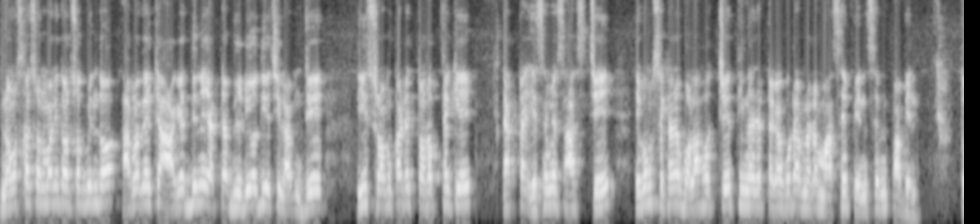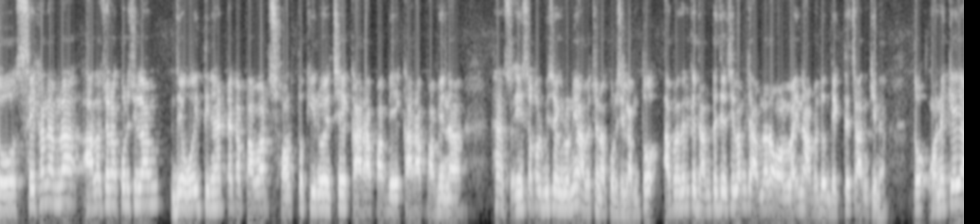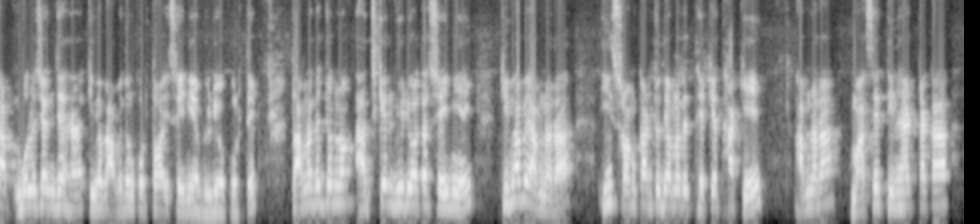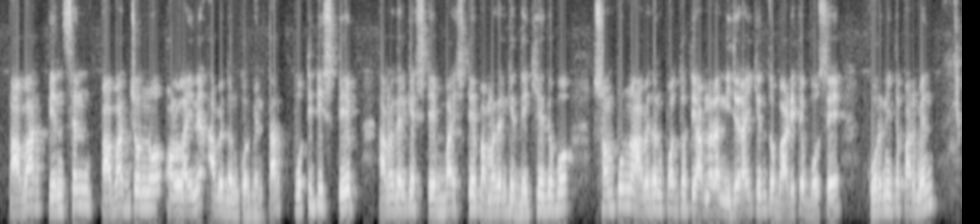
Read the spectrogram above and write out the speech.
নমস্কার সম্মানিত দর্শকবৃন্দ, আপনাদেরকে আগের দিনে একটা ভিডিও দিয়েছিলাম যে ই শ্রম কার্ডের তরফ থেকে একটা এসএমএস এম এস আসছে এবং সেখানে বলা হচ্ছে তিন হাজার টাকা করে আপনারা মাসে পেনশন পাবেন। তো সেখানে আমরা আলোচনা করেছিলাম যে ওই তিন হাজার টাকা পাওয়ার শর্ত কি রয়েছে, কারা পাবে কারা পাবে না। হ্যাঁ এই সকল বিষয়গুলো নিয়ে আলোচনা করেছিলাম। তো আপনাদেরকে জানতে চেয়েছিলাম যে আপনারা অনলাইনে আবেদন দেখতে চান কিনা। তো অনেকেই বলেছেন যে হ্যাঁ কীভাবে আবেদন করতে হয় সেই নিয়ে ভিডিও করতে। তো আপনাদের জন্য আজকের ভিডিওটা সেই নিয়েই, কীভাবে আপনারা ই শ্রম কার্ড যদি আপনাদের থেকে থাকে, আপনারা মাসে তিন হাজার টাকা পাবার পেনশন পাবার জন্য অনলাইনে আবেদন করবেন। তার প্রতিটি স্টেপ আমাদেরকে স্টেপ বাই স্টেপ আমাদেরকে দেখিয়ে দেব। সম্পূর্ণ আবেদন পদ্ধতি আপনারা নিজেরাই কিন্তু বাড়িতে বসে করে নিতে পারবেন।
